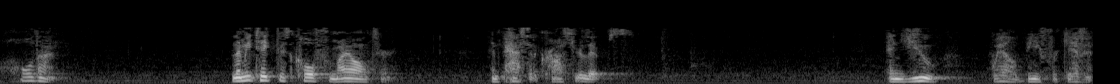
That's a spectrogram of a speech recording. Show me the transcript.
Hold on. Let me take this coal from my altar and pass it across your lips. And you will be forgiven.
